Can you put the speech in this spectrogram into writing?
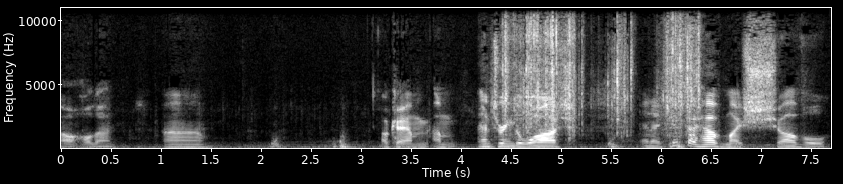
Oh, hold on. Um Okay, I'm I'm entering the wash and I think I have my shovel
